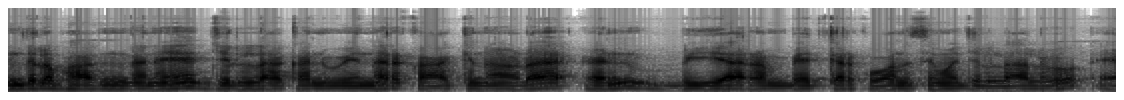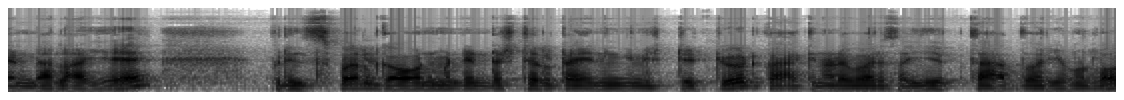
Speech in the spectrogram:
ఇందులో భాగంగానే జిల్లా convener Kakinada and BR Ambedkar Konaseema జిల్లాలు అండ్ అలాగే principal government industrial training institute Kakinada వారి సంయుక్త ఆధ్వర్యంలో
